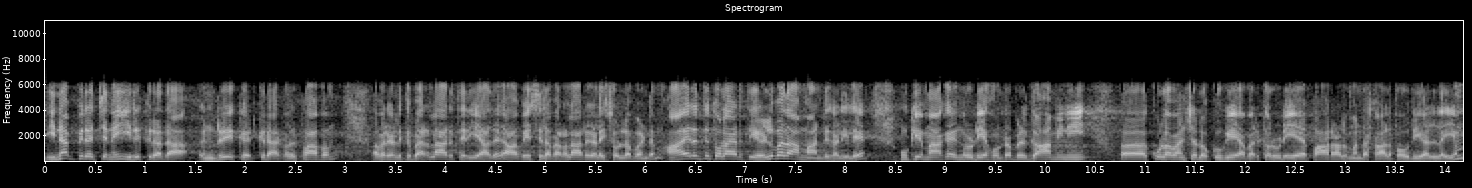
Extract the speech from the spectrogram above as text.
இனப்பிரச்சனை இருக்கிறதா என்று கேட்கிறார்கள். பாவம் அவர்களுக்கு வரலாறு தெரியாது. அவை சில வரலாறுகளை சொல்ல வேண்டும். ஆயிரத்தி தொள்ளாயிரத்தி எழுபதாம் ஆண்டுகளிலே முக்கியமாக எங்களுடைய ஹொன்றபிள் காமினி அஹ், லொக்குகே அவர்களுடைய பாராளுமன்ற கால பகுதிகளிலையும்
